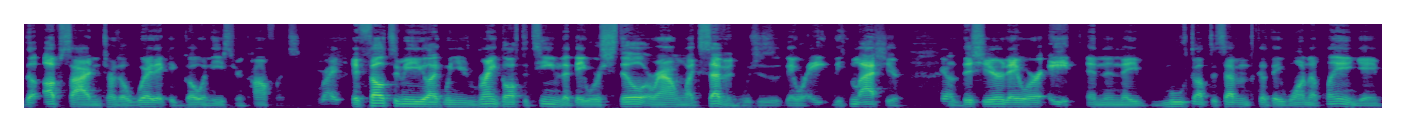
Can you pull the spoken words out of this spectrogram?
the upside in terms of where they could go in the Eastern Conference? Right. It felt to me like when you ranked off the team that they were still around like seven, which is they were eight last year. Yep. Uh, this year they were eighth, and then they moved up to seventh because they won a play-in game.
